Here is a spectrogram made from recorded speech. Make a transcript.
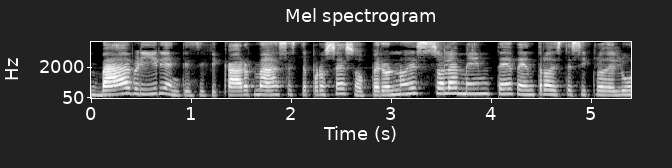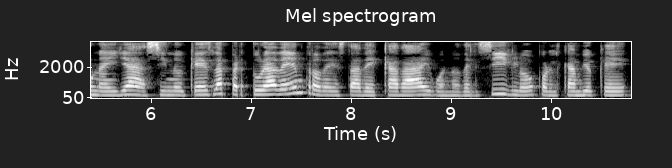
va a abrir y a intensificar más este proceso, pero no es solamente dentro de este ciclo de luna y ya, sino que es la apertura dentro de esta década y bueno, del siglo por el cambio que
